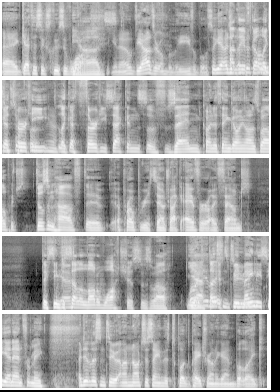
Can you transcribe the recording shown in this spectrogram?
uh, get this exclusive watch. You know, the ads are unbelievable. So, yeah, I just, and they've got like a some stuff that- 30 yeah. like a 30 seconds of zen kind of thing going on as well which doesn't have the appropriate soundtrack ever i've found they seem to sell a lot of watches as well, Well, I yeah that, listen it's been mainly cnn for me I did listen to, and I'm not just saying this to plug the Patreon again, but like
